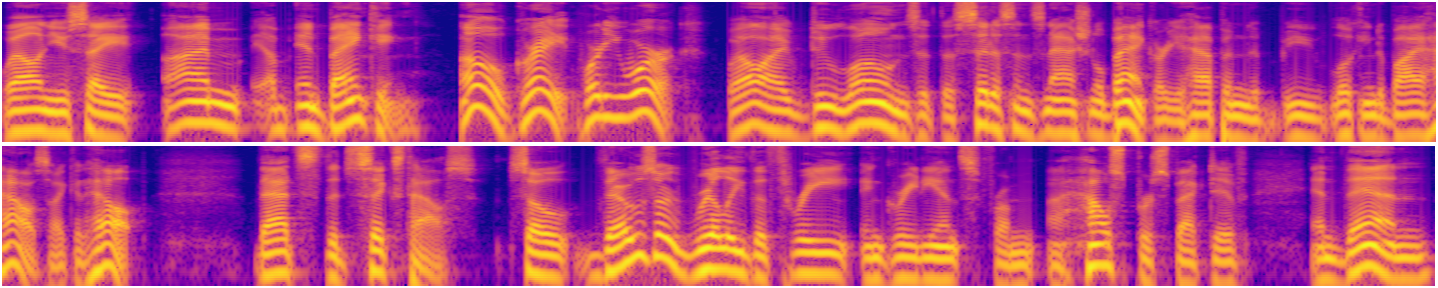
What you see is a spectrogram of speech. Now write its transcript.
Well, and you say, I'm uh, in banking. Oh, great. Where do you work? Well, I do loans at the Citizens National Bank, or you happen to be looking to buy a house. I could help. That's the sixth house. So those are really the three ingredients from a house perspective. And then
